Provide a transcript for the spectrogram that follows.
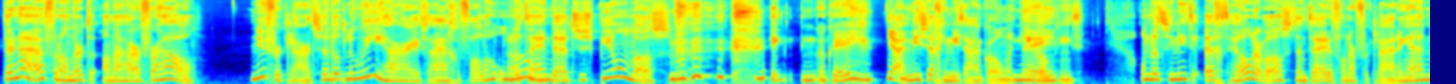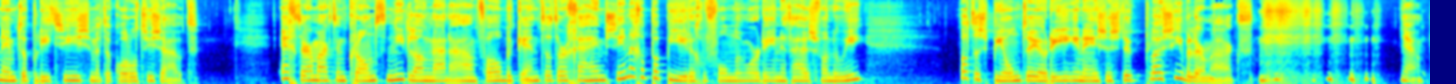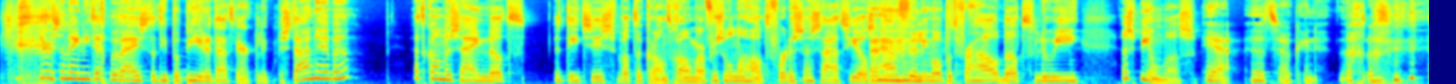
Daarna verandert Anna haar verhaal. Nu verklaart ze dat Louis haar heeft aangevallen omdat Oh. hij een Duitse spion was. ik Oké. Ja, die zag je niet aankomen. Nee. Ik ook niet. Omdat ze niet echt helder was ten tijde van haar verklaringen, neemt de politie ze met een korreltje zout. Echter maakt een krant niet lang na de aanval bekend dat er geheimzinnige papieren gevonden worden in het huis van Louis. Wat de spiontheorie ineens een stuk plausibeler maakt. ja, er is alleen niet echt bewijs dat die papieren daadwerkelijk bestaan hebben. Het kan dus zijn dat het iets is wat de krant gewoon maar verzonnen had voor de sensatie als aanvulling op het verhaal dat Louis een spion was. Ja, dat zou kunnen.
